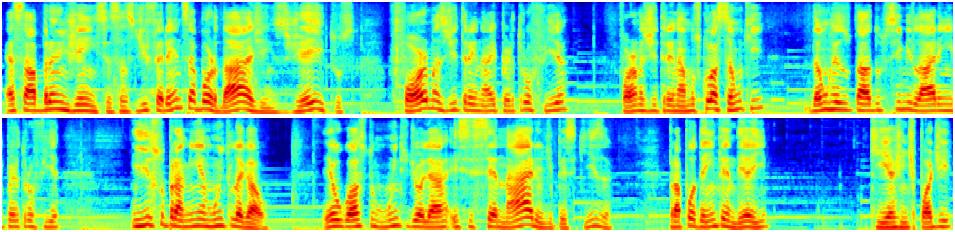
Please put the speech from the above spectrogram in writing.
essa abrangência, essas diferentes abordagens, jeitos, formas de treinar hipertrofia, formas de treinar musculação que dão um resultado similar em hipertrofia. E isso para mim é muito legal. Eu gosto muito de olhar esse cenário de pesquisa para poder entender aí que a gente pode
